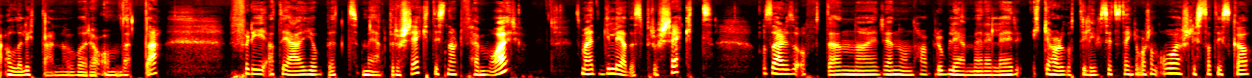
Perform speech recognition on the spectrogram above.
alle lytterne våre om dette. Fordi at jeg har jobbet med et prosjekt i snart fem år, som er et gledesprosjekt. Og så er det så ofte når noen har problemer eller ikke har det godt i livet sitt, så tenker jeg bare sånn å, jeg har så lyst til at de skal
